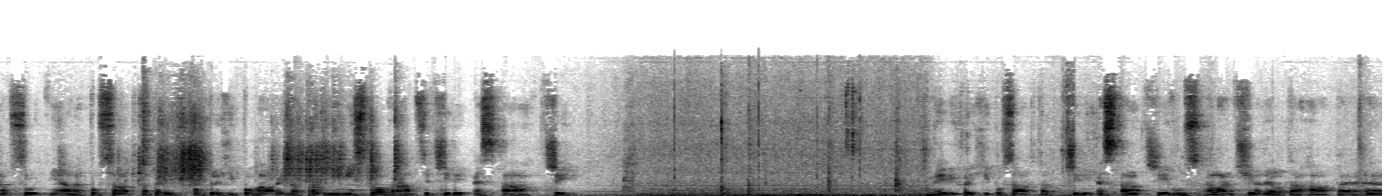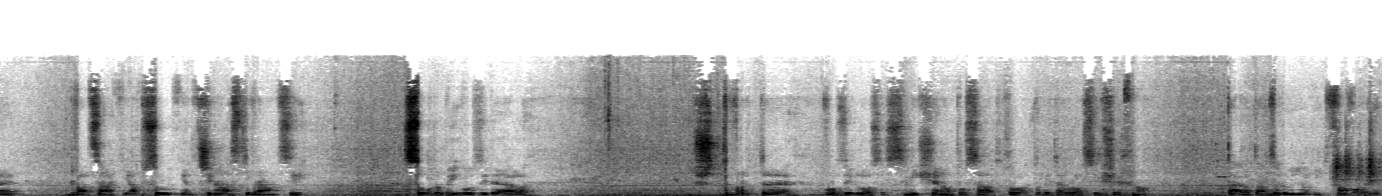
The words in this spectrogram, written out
Absolutně, ale posádka tedy obdrží poháry za první místo v rámci třídy SA3. Nejrychlejší posádka třídy SA3 vůz Lancia Delta HPE, 20 absolutně, 13 v rámci soudobých vozidel, čtvrté vozidlo se smíšenou posádkou a to by tak bylo asi všechno. Tak a tam vzadu měl být favorit,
